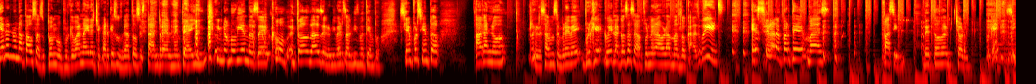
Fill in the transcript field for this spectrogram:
quieren una pausa, supongo, porque van a ir a checar que sus gatos están realmente ahí y no moviéndose como en todos lados del universo al mismo tiempo. 100% háganlo. Regresamos en breve, porque, güey, la cosa se va a poner ahora más loca. Las weirds. Esa era la parte más fácil de todo el choro. ¿Ok? Sí.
